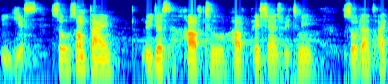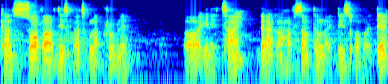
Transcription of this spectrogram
Yes. So sometimes you just have to have patience with me so that I can solve out this particular problem uh, in a time. Then I can have something like this over there.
